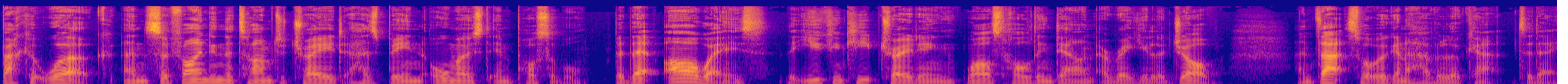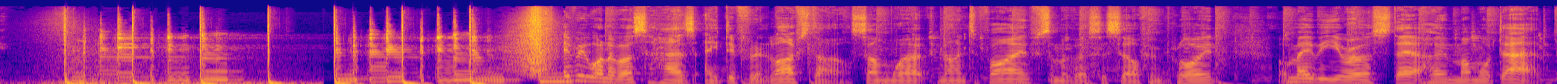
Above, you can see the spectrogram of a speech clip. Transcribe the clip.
back at work, and so finding the time to trade has been almost impossible. But there are ways that you can keep trading whilst holding down a regular job. And that's what we're going to have a look at today. Every one of us has a different lifestyle. Some work 9 to 5, some of us are self employed, or maybe you're a stay at home mum or dad.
